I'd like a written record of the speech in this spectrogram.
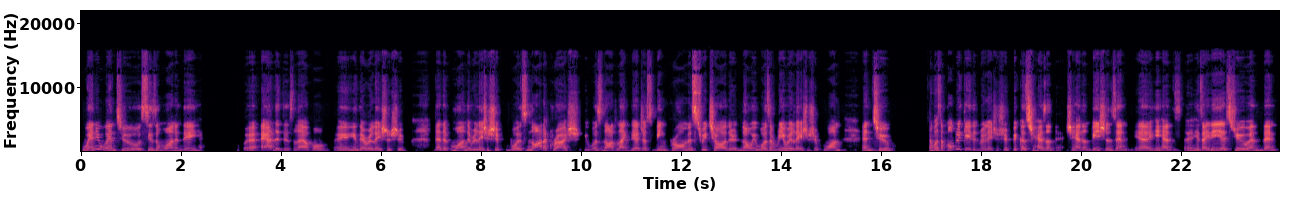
when you went to season one and they added this level in, in their relationship, that one, the relationship was not a crush. It was not like they're just being promised to each other. No, it was a real relationship, one. And two, it was a complicated relationship because she has an, she had ambitions and uh, he had his, ideas too and then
